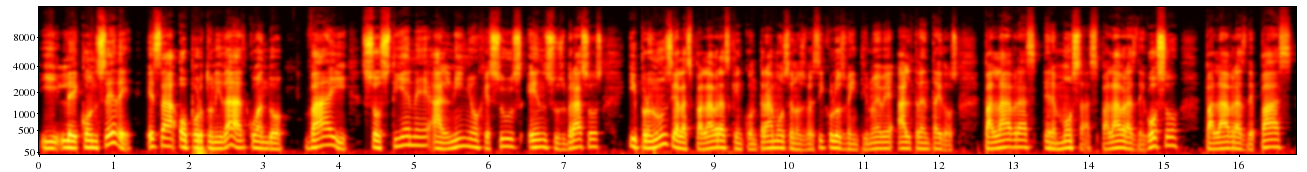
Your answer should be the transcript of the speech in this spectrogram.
y le concede esa oportunidad cuando va y sostiene al niño Jesús en sus brazos y pronuncia las palabras que encontramos en los versículos 29 al 32. Palabras hermosas, palabras de gozo, palabras de paz,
